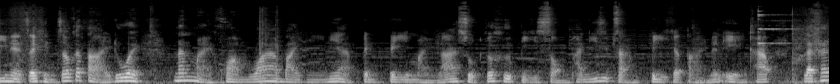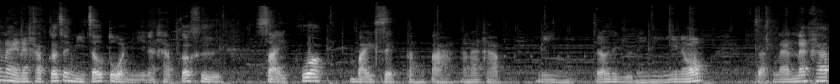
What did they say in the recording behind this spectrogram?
ดีๆเนี่ยจะเห็นเจ้ากระต่ายด้วย นั่นหมายความว่าใบนี้เนี่ยเป็นปีใหม่ล่าสุดก็คือปี 2023 ปีกระต่ายนั่นเองครับ และข้างในนะครับก็จะมีเจ้าตัวนี้นะครับก็คือใส่พวกใบเสร็จต่างๆนะครับนี่ก็จะอยู่ในนี้เนาะจากนั้นนะครับ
